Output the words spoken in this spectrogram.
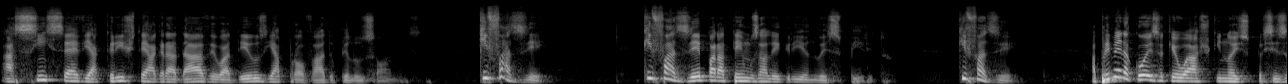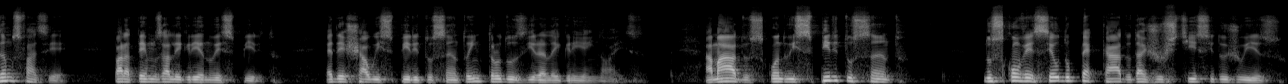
assim serve a Cristo é agradável a Deus e aprovado pelos homens. O que fazer? O que fazer para termos alegria no espírito? O que fazer? A primeira coisa que eu acho que nós precisamos fazer para termos alegria no espírito é deixar o Espírito Santo introduzir alegria em nós. Amados, quando o Espírito Santo nos convenceu do pecado, da justiça e do juízo,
